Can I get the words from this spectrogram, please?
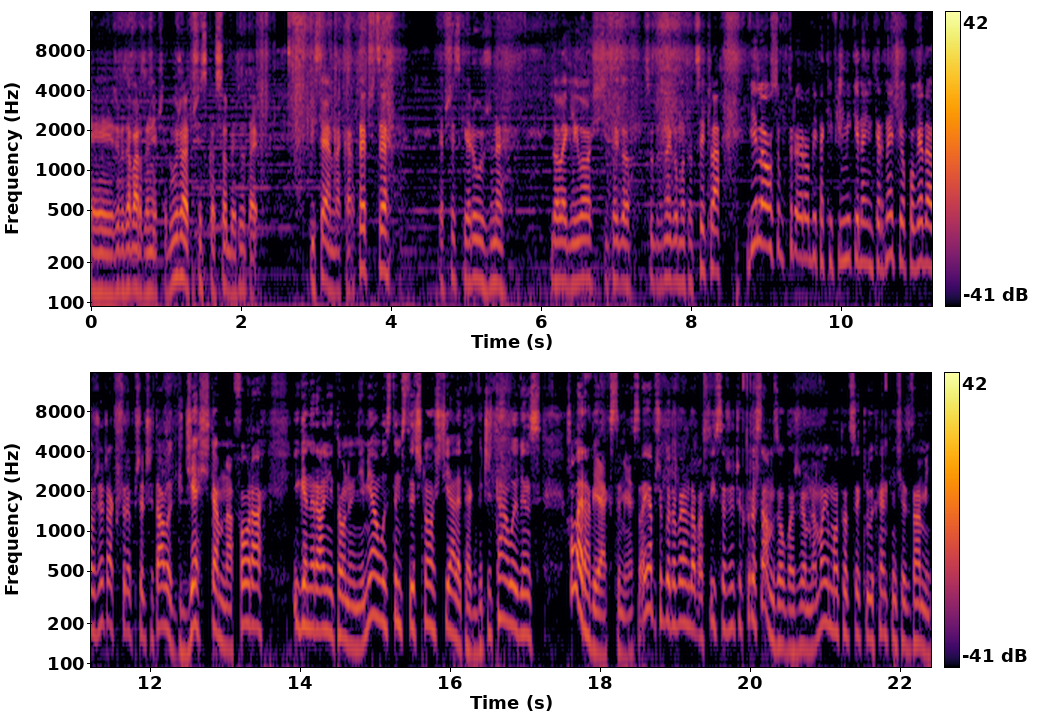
y, żeby za bardzo nie przedłużać, wszystko sobie tutaj wpisałem na karteczce, te wszystkie różne dolegliwości tego cudownego motocykla. Wiele osób, które robi takie filmiki na internecie, opowiada o rzeczach, które przeczytały gdzieś tam na forach i generalnie to one nie miały z tym styczności, ale tak wyczytały, więc cholera wie jak z tym jest. A ja przygotowałem dla Was listę rzeczy, które sam zauważyłem na moim motocyklu i chętnie się z Wami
